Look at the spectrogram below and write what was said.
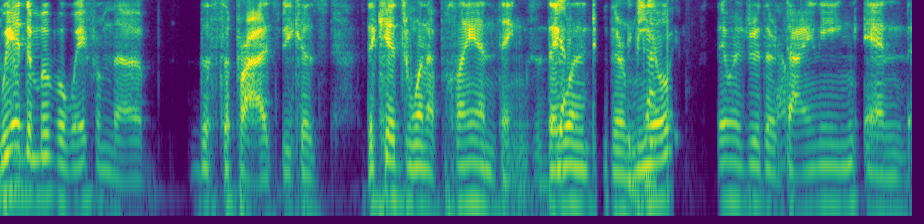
we had Um, to move away from the the surprise because the kids want to plan things. They Yeah, want to do their exactly. meals. They want to do their Yeah. dining and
